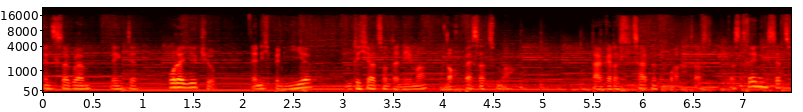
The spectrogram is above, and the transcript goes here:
Instagram, LinkedIn oder YouTube. Denn ich bin hier, um dich als Unternehmer noch besser zu machen. Danke, dass du Zeit mitgebracht hast. Das Training ist jetzt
